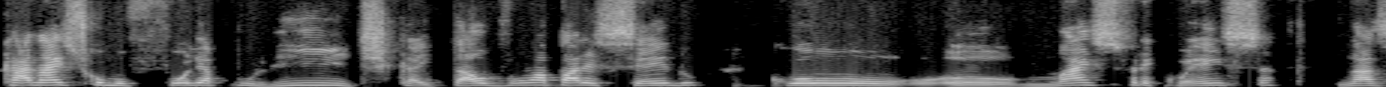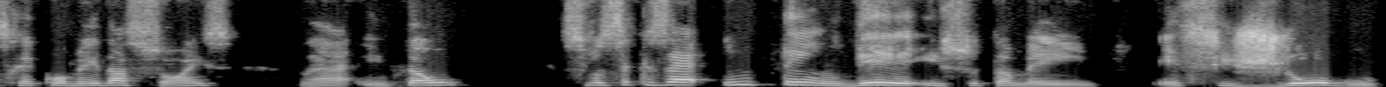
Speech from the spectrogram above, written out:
canais como Folha Política e tal vão aparecendo com mais frequência nas recomendações. Né? Então, se você quiser entender isso também, esse jogo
